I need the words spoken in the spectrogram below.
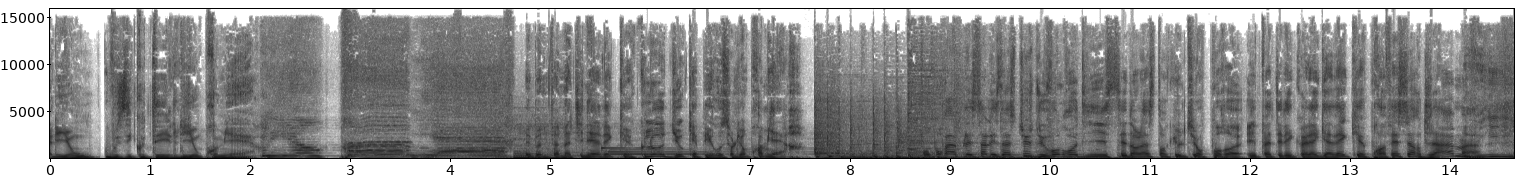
À Lyon, vous écoutez Lyon Première. Et bonne fin matinée avec Claudio Capéo sur Lyon Première. On pourrait appeler ça les astuces du vendredi. C'est dans l'instant culture pour euh, épater les collègues avec Professeur Jam. Oui.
